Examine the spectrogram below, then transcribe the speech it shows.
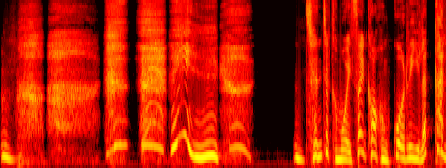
อืมเฮ้ยฉันจะขโมยสร้อยคอของกัวรีแล้วกัน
